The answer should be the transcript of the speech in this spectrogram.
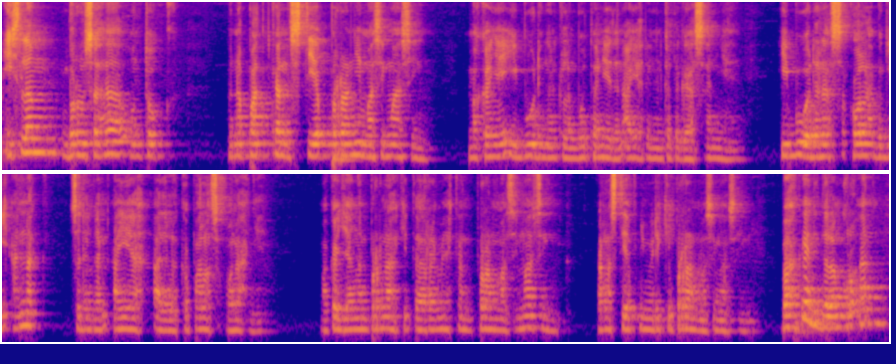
Islam berusaha untuk menempatkan setiap perannya masing-masing Makanya ibu dengan kelembutannya dan ayah dengan ketegasannya. Ibu adalah sekolah bagi anak, sedangkan ayah adalah kepala sekolahnya. Maka jangan pernah kita remehkan peran masing-masing, karena setiap memiliki peran masing-masing. Bahkan di dalam Quran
